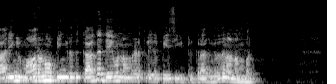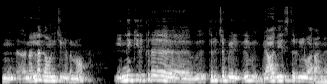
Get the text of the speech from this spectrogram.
காரியங்கள் மாறணும் அப்படிங்கிறதுக்காக தேவன் நம்மளிடத்துல இதை பேசிக்கிட்டு இருக்கிறாருங்கிறத நான் நம்புறேன். நல்லா கவனிச்சுக்கிடணும். இன்றைக்கி இருக்கிற திருச்சபைகளுக்கு வியாதியஸ்தர்கள் வராங்க.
